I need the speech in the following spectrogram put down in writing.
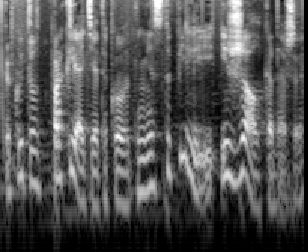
Какое-то вот проклятие такое вот не наступили, и, жалко даже.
